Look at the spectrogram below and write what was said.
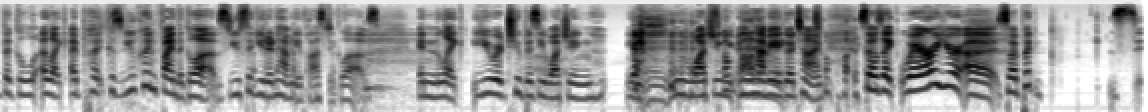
the glo- uh, like I put because you couldn't find the gloves. You said you didn't have any plastic gloves, and like you were too busy watching, you know, watching and having a good time. So I was like, "Where are your?" uh So I put z-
